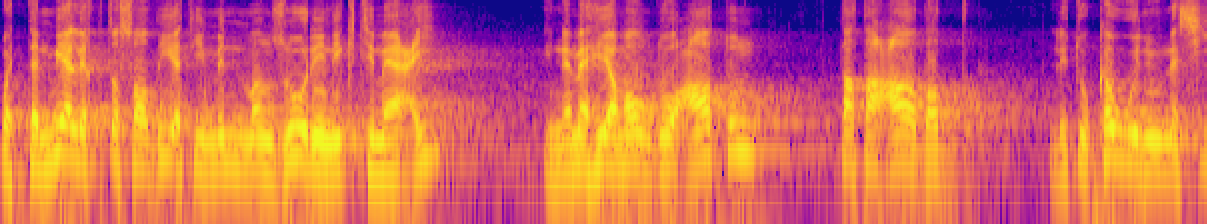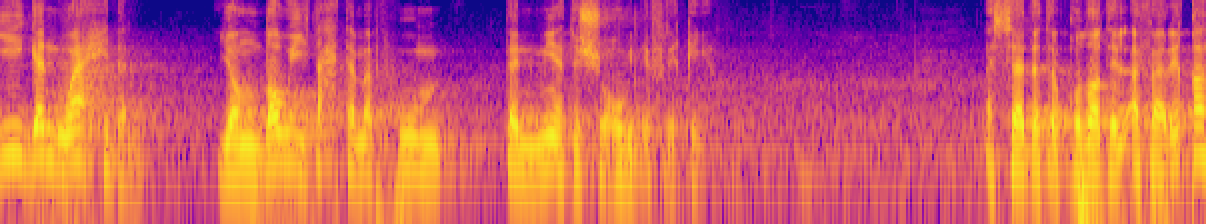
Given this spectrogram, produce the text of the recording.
والتنمية الاقتصادية من منظور اجتماعي إنما هي موضوعات تتعاضد لتكون نسيجا واحدا ينضوي تحت مفهوم تنمية الشعوب الإفريقية. السادة القضاة الأفارقة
